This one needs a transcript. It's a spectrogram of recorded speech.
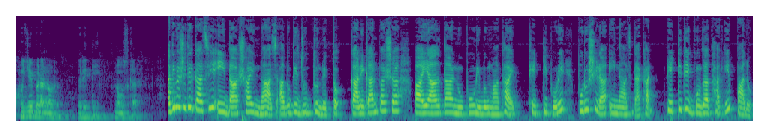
খুঁজে বেড়ানোর রীতি। নমস্কার। আদিবাসীদের কাছে এই দাসাই নাচ আদতে যুদ্ধ নৃত্য। কানে কানপাশা পায়ে আলতা, নুপুর এবং মাথায় ফেটটি পরে পুরুষেরা এই নাচ দেখান। ফেটটিতে গোঁজা থাকে পালক।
